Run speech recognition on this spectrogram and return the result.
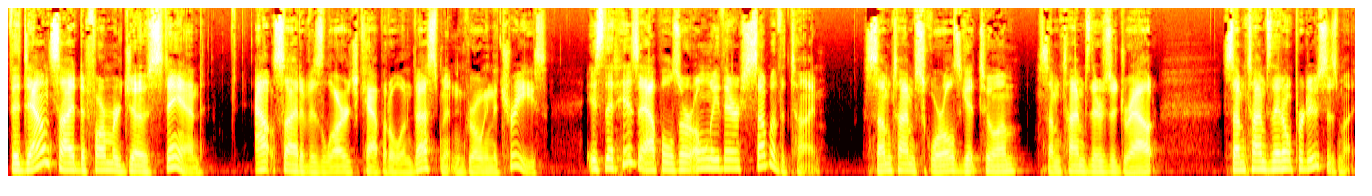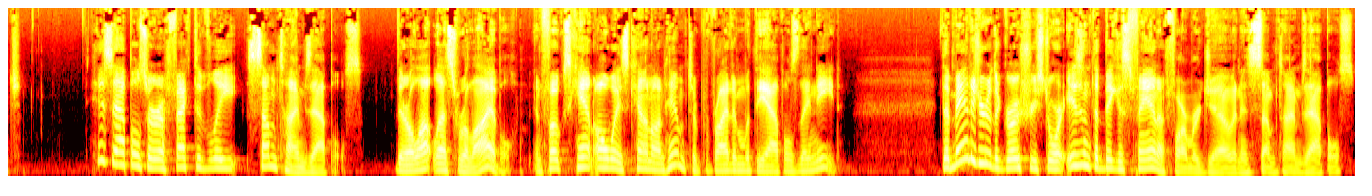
The downside to Farmer Joe's stand, outside of his large capital investment in growing the trees, is that his apples are only there some of the time. Sometimes squirrels get to them, sometimes there's a drought, sometimes they don't produce as much. His apples are effectively sometimes apples. They're a lot less reliable, and folks can't always count on him to provide them with the apples they need. The manager of the grocery store isn't the biggest fan of Farmer Joe and his sometimes apples.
